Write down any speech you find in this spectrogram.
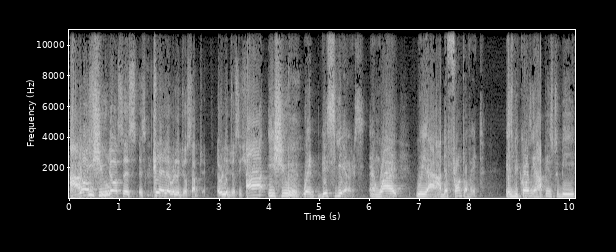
our yours, issue- yours is, is clearly a religious subject, a religious issue. Our issue with this year's and why we are at the front of it is because it happens to be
